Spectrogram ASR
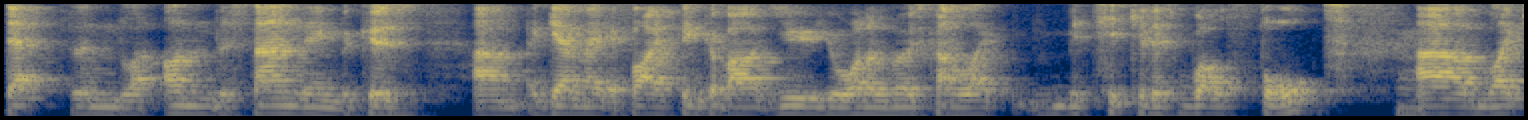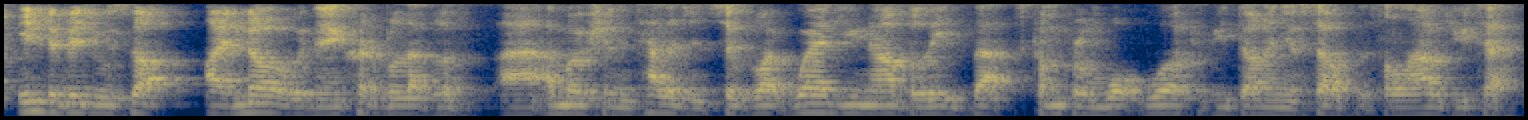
depth and like understanding because um, again mate if i think about you you're one of the most kind of like meticulous well thought mm. um, like individuals that i know with an incredible level of uh, emotional intelligence. So like where do you now believe that's come from? What work have you done on yourself that's allowed you to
